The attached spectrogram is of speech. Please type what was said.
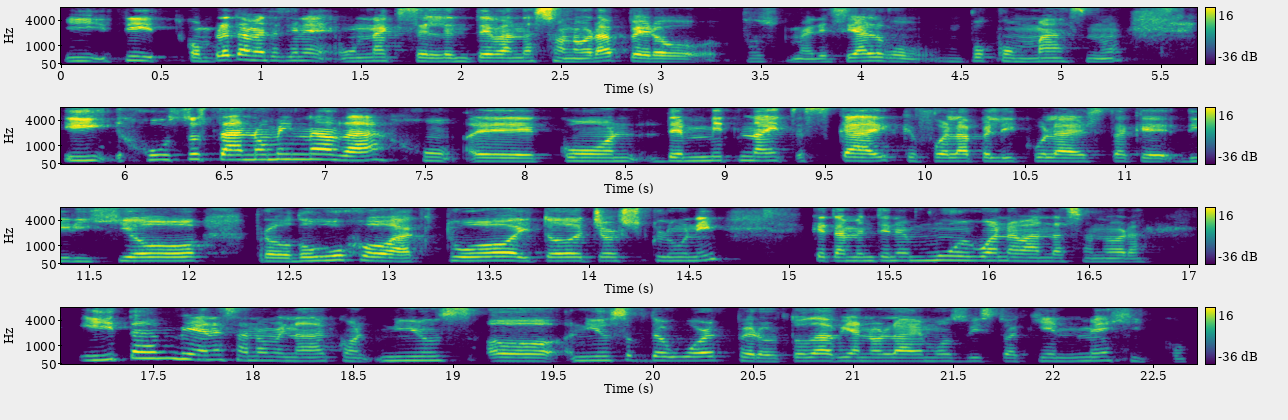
Y sí, completamente tiene una excelente banda sonora, pero pues merecía algo un poco más, ¿no? Y justo está nominada eh, con The Midnight Sky, que fue la película esta que dirigió, produjo, actuó y todo George Clooney, que también tiene muy buena banda sonora. Y también está nominada con News, News of the World, pero todavía no la hemos visto aquí en México.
